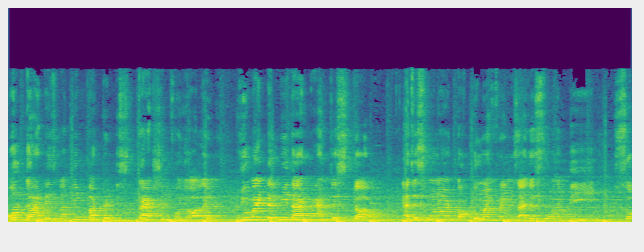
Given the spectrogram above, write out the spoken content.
all that is nothing but a distraction for your life. You might tell me that i'm just uh, i just want to talk to my friends i just want to be so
